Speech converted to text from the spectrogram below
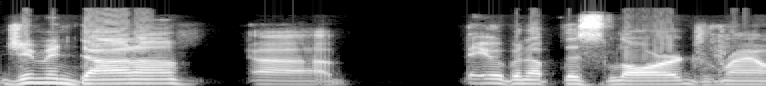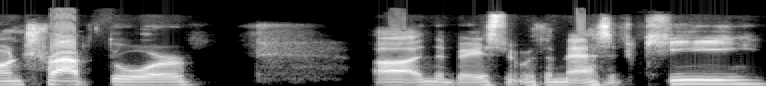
Jim and Donna, uh, they open up this large round trap door uh, in the basement with a massive key.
